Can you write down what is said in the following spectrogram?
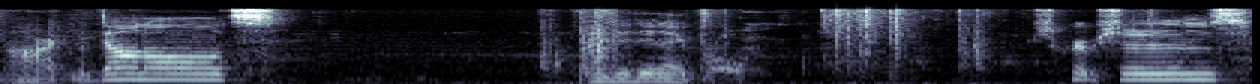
Alright, McDonald's. Ended in April. Prescriptions.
